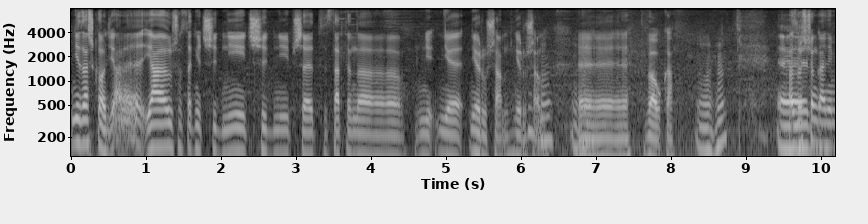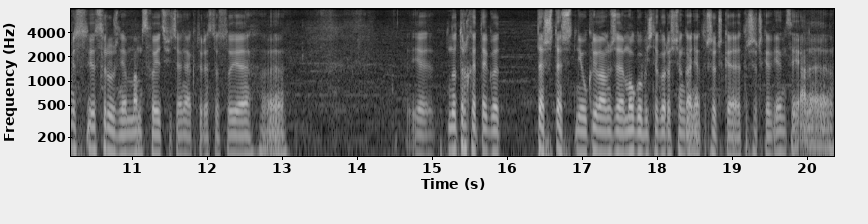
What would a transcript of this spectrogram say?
nie zaszkodzi, ale ja już ostatnie trzy dni, trzy dni przed startem na, nie, nie, nie ruszam, nie ruszam Mhm, e, wałka. mhm. A z E, rozciąganiem jest, jest różnie. Mam swoje ćwiczenia, które stosuję. e, No trochę tego też, też nie ukrywam, że mogło być tego rozciągania troszeczkę, troszeczkę więcej, ale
